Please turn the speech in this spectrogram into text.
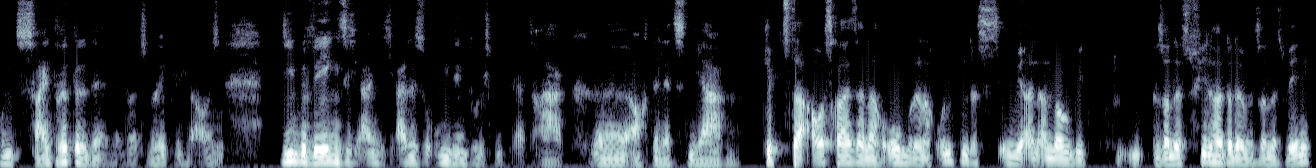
rund zwei Drittel der, der deutschen Rebfläche aus. Die bewegen sich eigentlich alle so um den Durchschnittsertrag, äh, auch der letzten Jahre. Gibt es da Ausreißer nach oben oder nach unten, dass irgendwie ein Anbaugebiet besonders viel hat oder besonders wenig?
